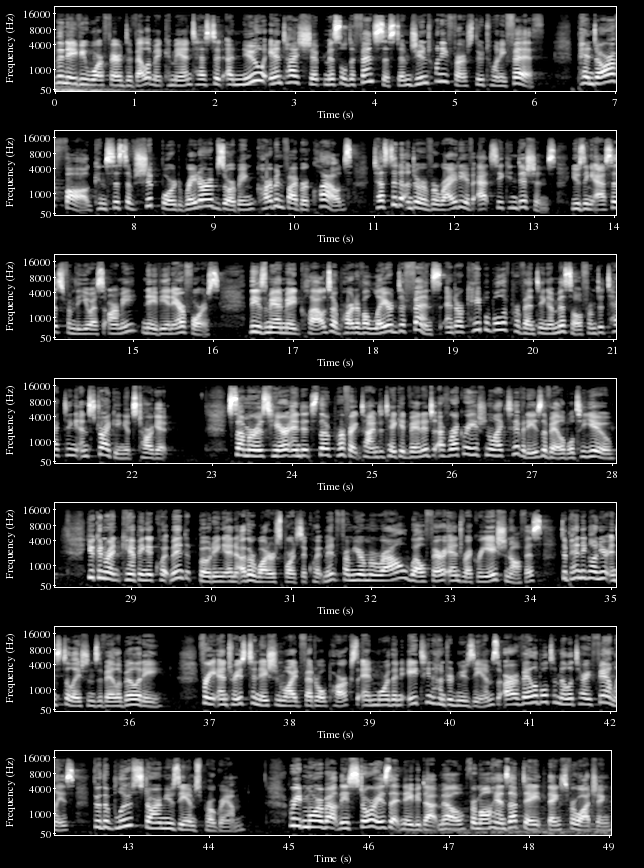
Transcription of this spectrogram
The Navy Warfare Development Command tested a new anti-ship missile defense system June 21st through 25th. Pandarra Fog consists of shipboard radar-absorbing carbon fiber clouds tested under a variety of at-sea conditions using assets from the U.S. Army, Navy, and Air Force. These man-made clouds are part of a layered defense and are capable of preventing a missile from detecting and striking its target. Summer is here and it's the perfect time to take advantage of recreational activities available to you. You can rent camping equipment, boating, and other water sports equipment from your Morale, Welfare, and Recreation Office, depending on your installation's availability. Free entries to nationwide federal parks and more than 1,800 museums are available to military families through the Blue Star Museums program. Read more about these stories at Navy.mil. From All Hands Update, thanks for watching.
